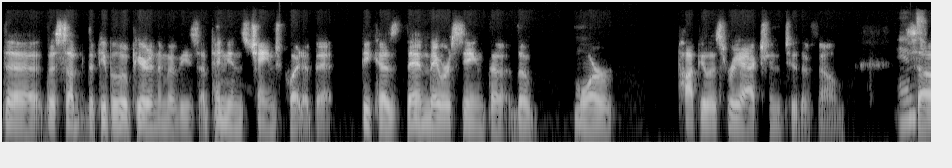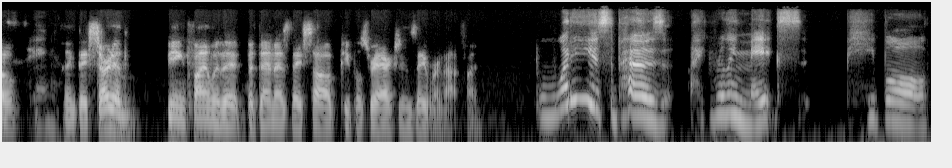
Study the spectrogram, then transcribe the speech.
the the sub the people who appeared in the movies opinions change quite a bit because then they were seeing the the more populist reaction to the film. So I think they started being fine with it, but then as they saw people's reactions, they were not fine. What do you suppose like really makes people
